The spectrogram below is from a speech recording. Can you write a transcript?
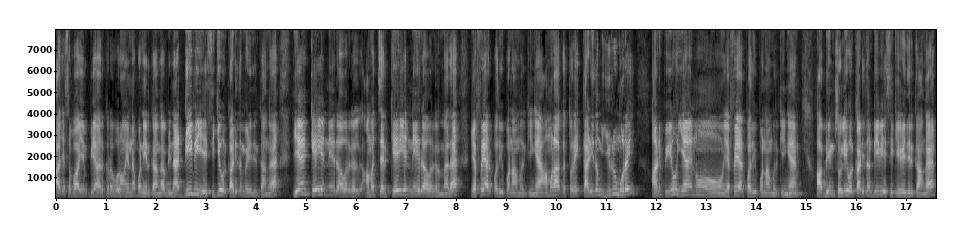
ராஜ்யசபா எம்பியாக இருக்கிறவரும் என்ன பண்ணியிருக்காங்க அப்படின்னா டிவிஏசிக்கு ஒரு கடிதம் எழுதியிருக்காங்க. ஏன் கே என் நேரு அவர்கள் அமைச்சர் கே என் நேரு அவர்கள் மேலே எஃப்ஐஆர் பதிவு பண்ணாமல் இருக்கீங்க? அமலாக்கத்துறை கடிதம் இருமுறை அனுப்பியும் ஏன் இன்னும் எஃப்ஐஆர் பதிவு பண்ணாமல் இருக்கீங்க? அப்படின்னு சொல்லி ஒரு கடிதம் டிவிஎஸ்சிக்கு எழுதியிருக்காங்க.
